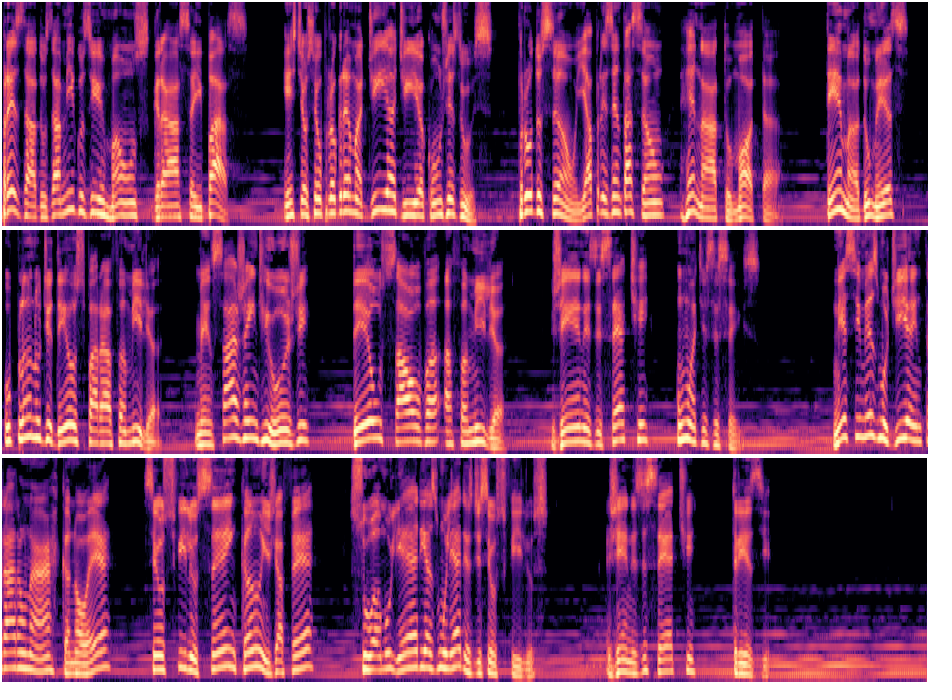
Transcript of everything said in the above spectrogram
Prezados amigos e irmãos, graça e paz. Este é o seu programa Dia a Dia com Jesus. Produção e apresentação: Renato Mota. Tema do mês: O plano de Deus para a família. Mensagem de hoje: Deus salva a família. Gênesis 7, 1 a 16. Nesse mesmo dia entraram na arca Noé, seus filhos Sem, Cã e Jafé sua mulher e as mulheres de seus filhos. Gênesis 7, 13.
